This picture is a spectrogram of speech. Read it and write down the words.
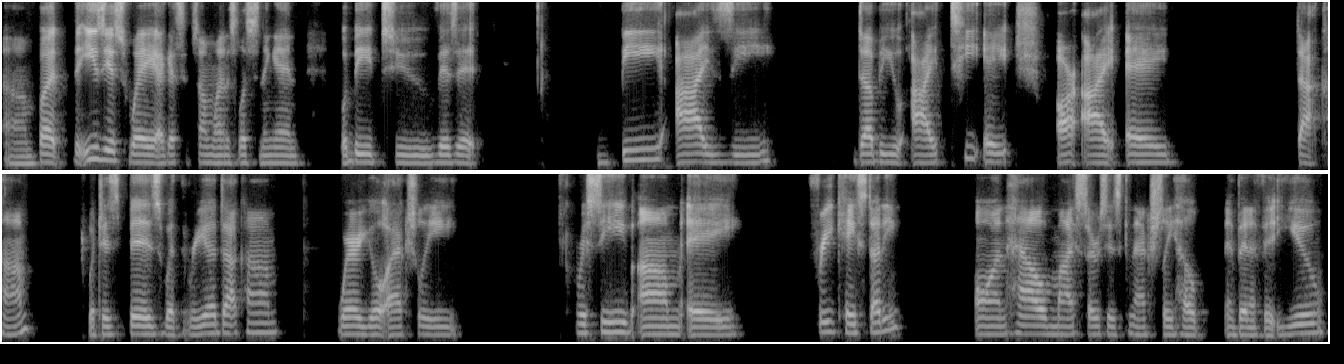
Um, but the easiest way, I guess, if someone is listening in, would be to visit B I Z W I T H R I A dot com, which is bizwithria.com, where you'll actually receive um, a free case study on how my services can actually help and benefit you.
